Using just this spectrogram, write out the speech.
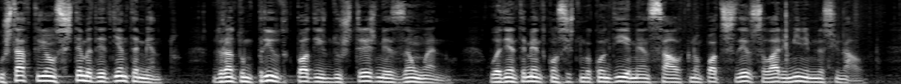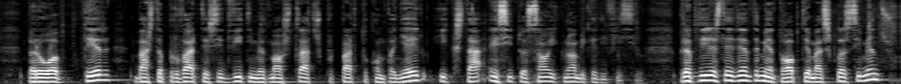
o Estado criou um sistema de adiantamento, durante um período que pode ir dos três meses a um ano. O adiantamento consiste numa quantia mensal que não pode exceder o salário mínimo nacional. Para o obter, basta provar ter sido vítima de maus tratos por parte do companheiro e que está em situação económica difícil. Para pedir este adiantamento ou obter mais esclarecimentos,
